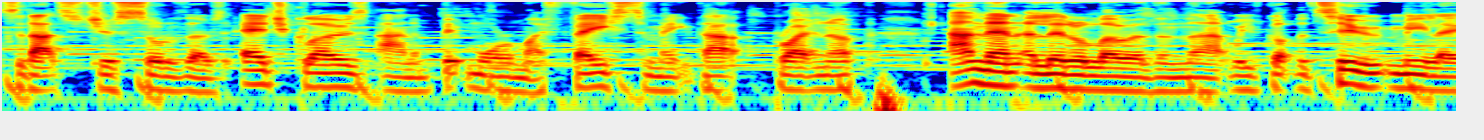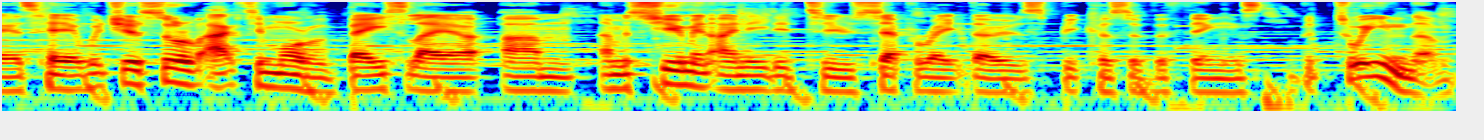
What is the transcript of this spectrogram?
So that's just sort of those edge glows and a bit more on my face to make that brighten up And then a little lower than that, we've got the two me layers here, which is sort of acting more of a base layer. Um, I'm assuming I needed to separate those because of the things between them.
